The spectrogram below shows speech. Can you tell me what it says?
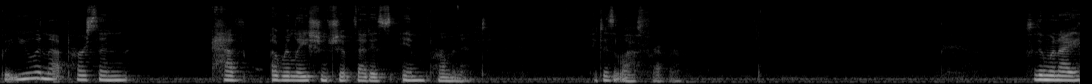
But you and that person have a relationship that is impermanent, it doesn't last forever. So then, when I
